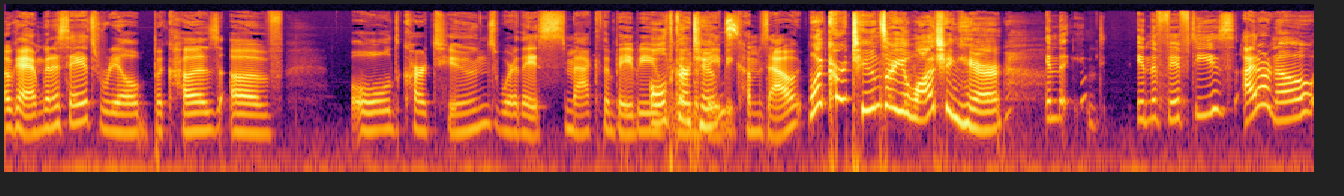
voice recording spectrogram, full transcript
Okay, I'm going to say it's real because of old cartoons where they smack the baby Old when the baby comes out. What cartoons are you watching here? In the in the 50s, I don't know.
